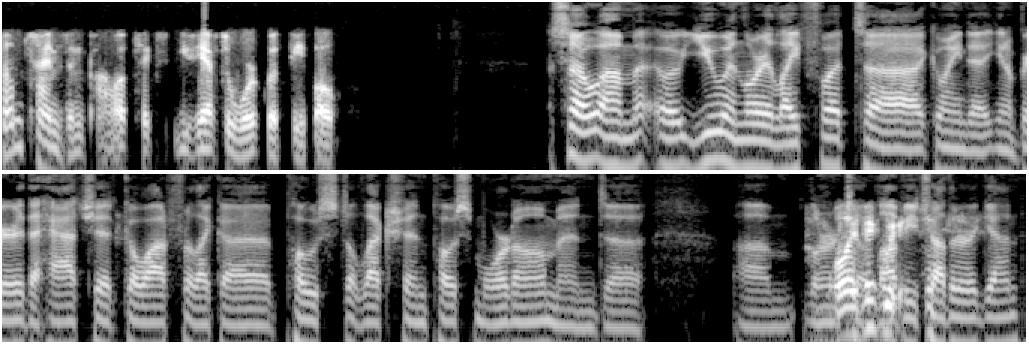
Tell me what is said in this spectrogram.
sometimes in politics, you have to work with people. So, um, uh, you and Lori Lightfoot uh, going to you know bury the hatchet, go out for like a post-election post-mortem, and uh, um, learn Well, I to think love we- each other again.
